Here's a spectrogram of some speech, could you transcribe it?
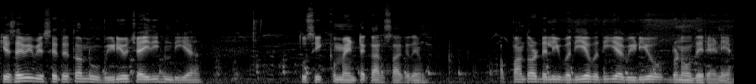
ਕਿਸੇ ਵੀ ਵਿਸ਼ੇ ਤੇ ਤੁਹਾਨੂੰ ਵੀਡੀਓ ਚਾਹੀਦੀ ਹੁੰਦੀ ਆ, ਤੁਸੀਂ ਕਮੈਂਟ ਕਰ ਸਕਦੇ ਹੋ। ਆਪਾਂ ਤੁਹਾਡੇ ਲਈ ਵਧੀਆ ਵਧੀਆ ਵੀਡੀਓ ਬਣਾਉਂਦੇ ਰਹਿਣੇ ਆ।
